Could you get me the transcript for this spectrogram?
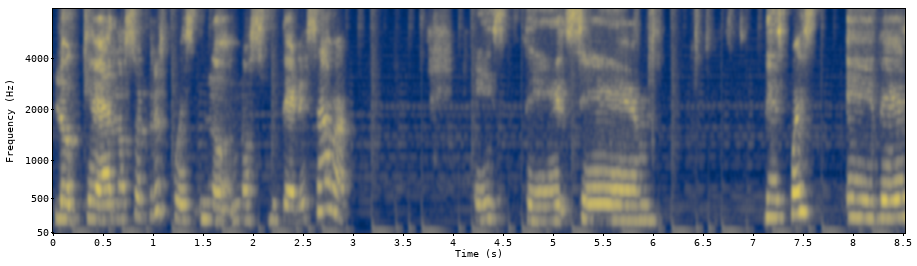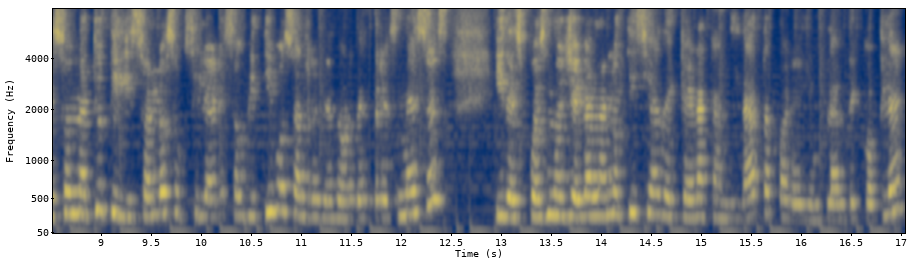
lo que a nosotros pues no nos interesaba. Este, se, después eh, de eso, Nati utilizó los auxiliares auditivos alrededor de tres meses y después nos llega la noticia de que era candidata para el implante coclear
